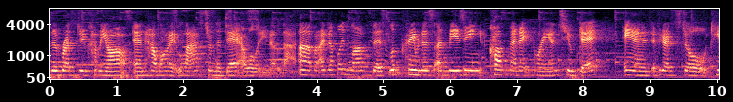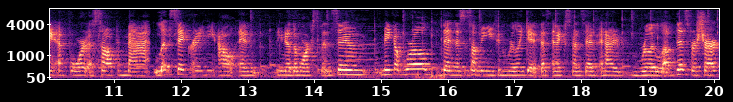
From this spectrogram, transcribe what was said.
the residue coming off and how long it lasts during the day, I will let you know that. Uh, but I definitely love this lip cream. It is an amazing cosmetic brand to get and if you guys still can't afford a soft matte lipstick or anything out in, you know, the more expensive makeup world, then this is something you can really get that's inexpensive. And I really love this for sure.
